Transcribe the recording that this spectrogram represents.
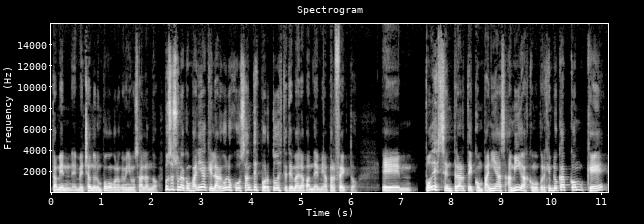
también eh, echándole un poco con lo que venimos hablando. Vos sos una compañía que largó los juegos antes por todo este tema de la pandemia, perfecto. Eh, podés centrarte compañías amigas como por ejemplo Capcom que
